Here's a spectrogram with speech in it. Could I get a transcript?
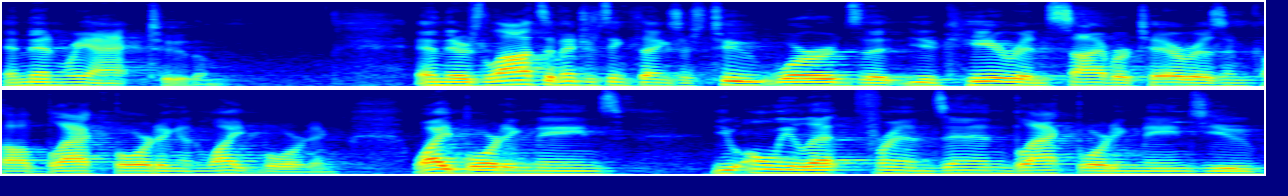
and then react to them. And there's lots of interesting things. There's two words that you hear in cyber terrorism called blackboarding and whiteboarding. Whiteboarding means you only let friends in. Blackboarding means you,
